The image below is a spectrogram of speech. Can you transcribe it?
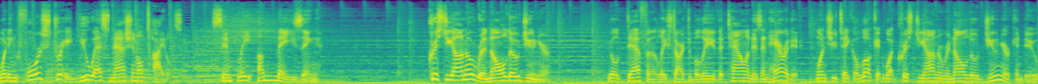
winning four straight U.S. national titles. Simply amazing. Cristiano Ronaldo Jr. You'll definitely start to believe that talent is inherited once you take a look at what Cristiano Ronaldo Jr. can do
